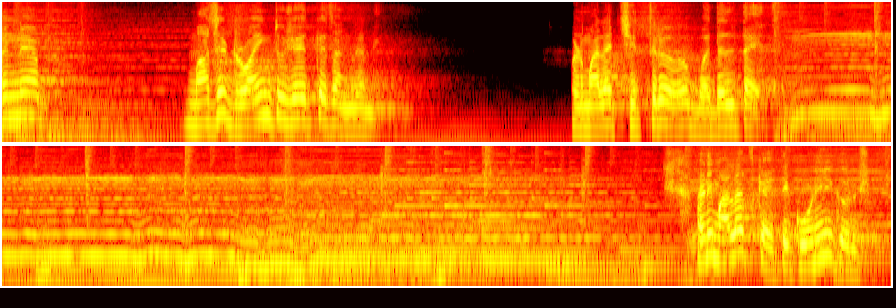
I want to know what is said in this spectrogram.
अनन्या माझं ड्रॉइंग तुझ्या इतकं चांगलं नाही. पण मला चित्र बदलता येत. आणि मलाच काय ते कोणीही करू शकतो.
